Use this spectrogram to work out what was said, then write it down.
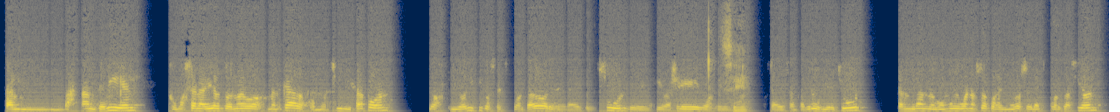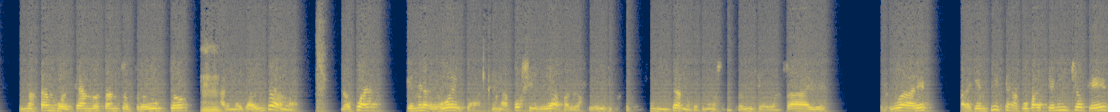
están bastante bien, como se han abierto nuevos mercados como Chile y Japón, los frigoríficos exportadores de la- del sur, de Gallegos, de, Sí. o sea, de Santa Cruz y de Chubut, están mirando con muy buenos ojos el negocio de la exportación y no están volcando tanto producto al mercado interno, lo cual genera de vuelta una posibilidad para los frigoríficos de consumo interno que tenemos en provincia de Buenos Aires, lugares, para que empiecen a ocupar ese nicho que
